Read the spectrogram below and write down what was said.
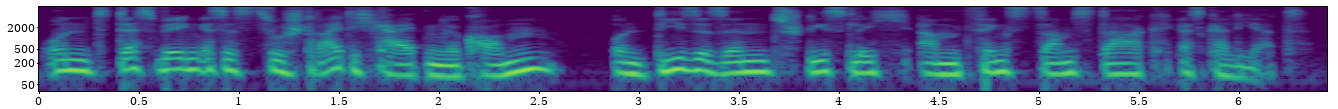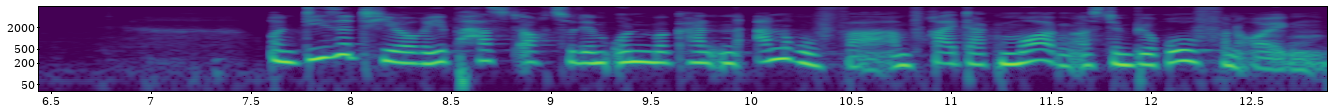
und deswegen ist es zu Streitigkeiten gekommen, und diese sind schließlich am Pfingstsamstag eskaliert. Und diese Theorie passt auch zu dem unbekannten Anrufer am Freitagmorgen aus dem Büro von Eugen.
